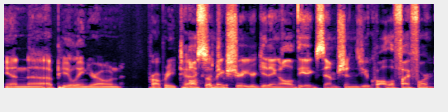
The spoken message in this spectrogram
in uh, appealing your own property tax. Also, situation. make sure you're getting all of the exemptions you qualify for.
